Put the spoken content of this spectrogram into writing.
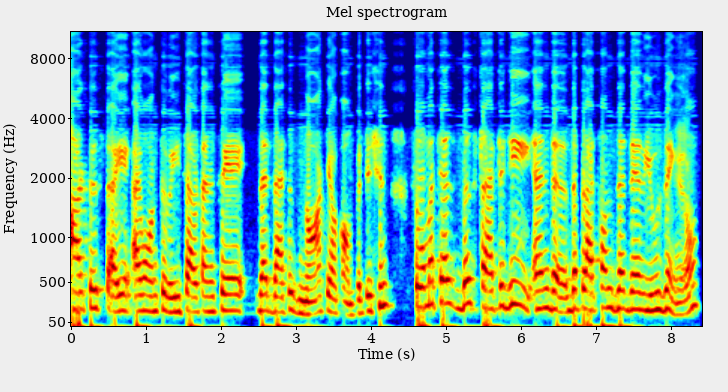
artists I, I want to reach out and say that that is not your competition so much as the strategy and uh, the platforms that they're using. You know,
